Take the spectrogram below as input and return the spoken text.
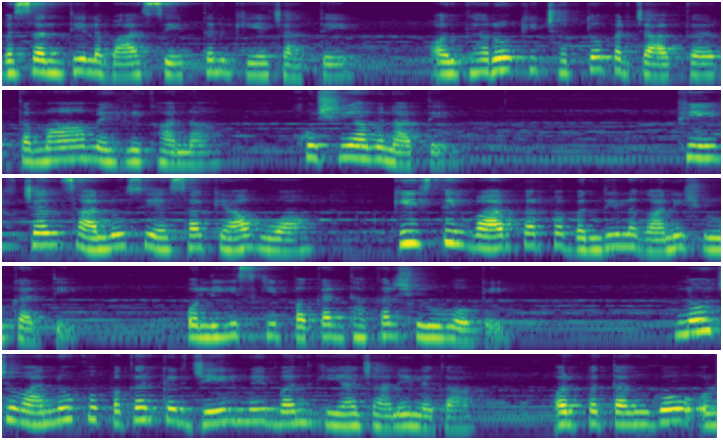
बसंती लिबास सेबतन किए जाते और घरों की छतों पर जाकर तमाम अहली खाना खुशियाँ मनाते। फिर चंद सालों से ऐसा क्या हुआ कि इस त्यौहार पर पाबंदी लगानी शुरू कर दी। पुलिस की पकड़ धकर शुरू हो गई। नौजवानों को पकड़कर जेल में बंद किया जाने लगा और पतंगों और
